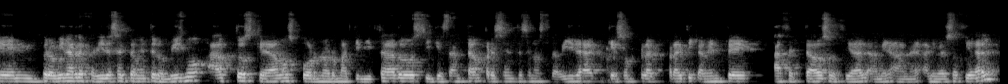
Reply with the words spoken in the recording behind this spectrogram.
Em, pero viene a referir exactamente lo mismo, actos que damos por normativizados y que están tan presentes en nuestra vida que son prácticamente aceptados social, a, nivel social,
